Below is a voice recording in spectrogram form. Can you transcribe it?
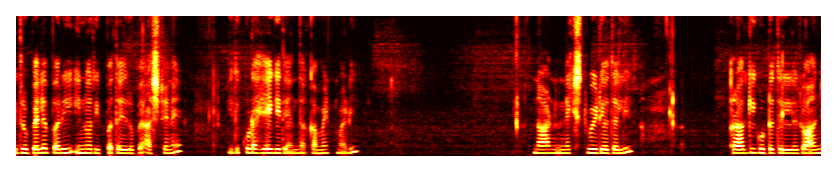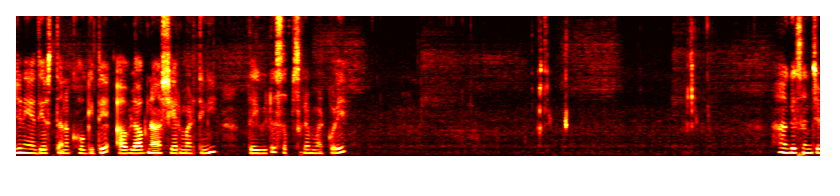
ಇದ್ರ ಬೆಲೆ ಬರೀ ಇನ್ನೂರ ಇಪ್ಪತ್ತೈದು ರೂಪಾಯಿ ಅಷ್ಟೇ ಇದು ಕೂಡ ಹೇಗಿದೆ ಅಂತ ಕಮೆಂಟ್ ಮಾಡಿ. ನಾನು ನೆಕ್ಸ್ಟ್ ವೀಡಿಯೋದಲ್ಲಿ ರಾಗಿಗುಡ್ಡದಲ್ಲಿರೋ ಆಂಜನೇಯ ದೇವಸ್ಥಾನಕ್ಕೆ ಹೋಗಿದ್ದೆ. ಆ ವ್ಲಾಗ್ನ ಶೇರ್ ಮಾಡ್ತೀನಿ. ದಯವಿಟ್ಟು ಸಬ್ಸ್ಕ್ರೈಬ್ ಮಾಡ್ಕೊಳ್ಳಿ. ಹಾಗೆ ಸಂಜೆ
